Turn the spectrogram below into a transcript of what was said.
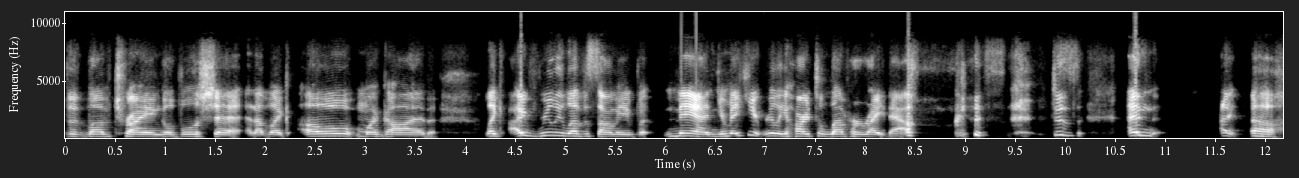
the love triangle bullshit, and I'm like, oh my god. Like I really love Asami, but man, you're making it really hard to love her right now. just and I oh,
